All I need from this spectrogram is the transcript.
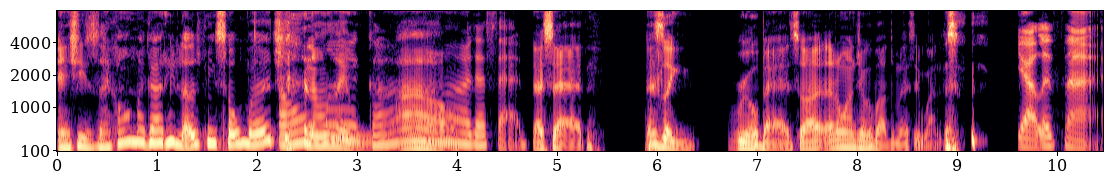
And she's like, Oh my god, he loves me so much. Oh and I was my like, god. Wow. That's sad. That's sad. That's like real bad. So I, I don't want to joke about domestic violence. Yeah, let's not.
